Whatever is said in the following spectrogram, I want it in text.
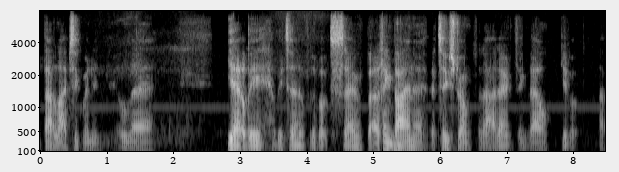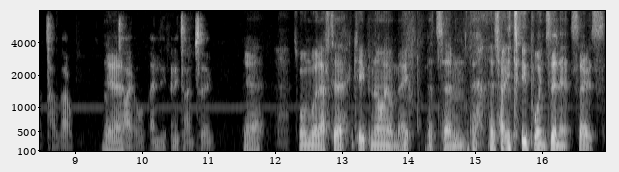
about Leipzig winning. It'll, uh, yeah, it'll be it'll be a turn up for the Bucks. So, but I think Mhm. Bayern are, are too strong for that. I don't think they'll give up that that, that yeah, title any anytime soon. yeah. It's one we'll have to keep an eye on, mate. But um, Mm. there's only two points in it, so it's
